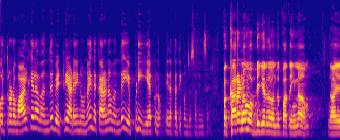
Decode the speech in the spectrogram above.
ஒருத்தரோட வாழ்க்கையில் வந்து வெற்றி அடையணும்னா இந்த கரணம் வந்து எப்படி இயக்கணும்? இதை பற்றி கொஞ்சம் சொல்லுங்கள் சார் இப்போ கரணம் அப்படிங்கிறது வந்து பார்த்தீங்கன்னா நான்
